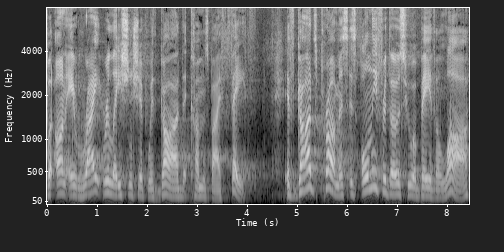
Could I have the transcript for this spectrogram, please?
but on a right relationship with God that comes by faith. If God's promise is only for those who obey the law,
